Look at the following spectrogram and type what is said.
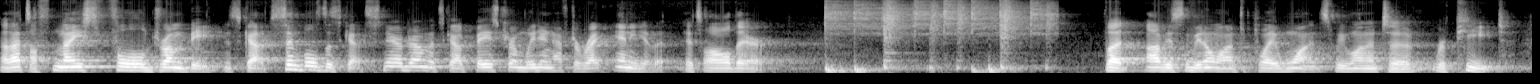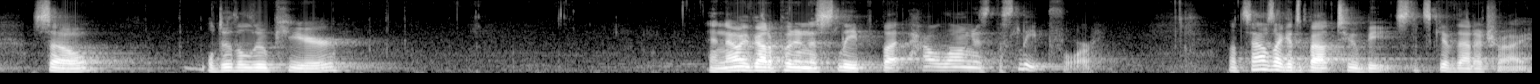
Now that's a nice full drum beat. It's got cymbals, it's got snare drum, it's got bass drum. We didn't have to write any of it. It's all there. But obviously we don't want it to play once. We want it to repeat. So we'll do the loop here. And now we've got to put in a sleep, but how long is the sleep for? Well, it sounds like it's about two beats. Let's give that a try.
